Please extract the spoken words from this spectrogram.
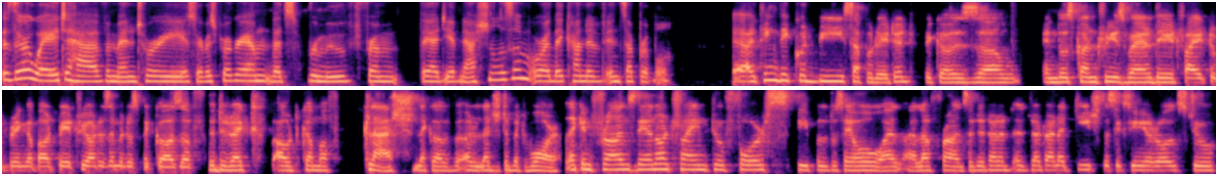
Is there a way to have a mandatory service program that's removed from the idea of nationalism, or are they kind of inseparable? I think they could be separated because uh, in those countries where they tried to bring about patriotism, it was because of the direct outcome of clash, like a, a, legitimate war. Like in France, they are not trying to force people to say, "Oh, I, I love France." So they're trying, to, they're trying to teach the 16-year-olds to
